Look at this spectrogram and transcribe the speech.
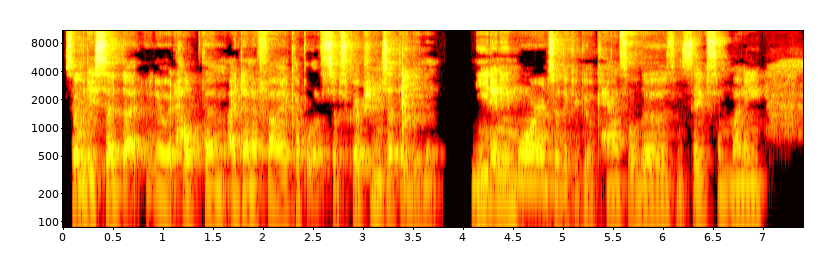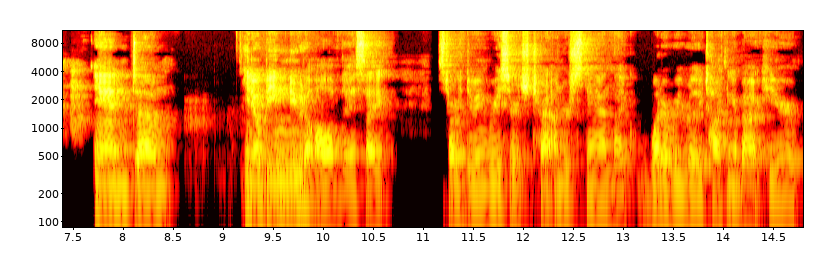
Somebody said that, you know, it helped them identify a couple of subscriptions that they didn't need anymore. And so they could go cancel those and save some money. And, um, you know, being new to all of this, I started doing research to try to understand like what are we really talking about here.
